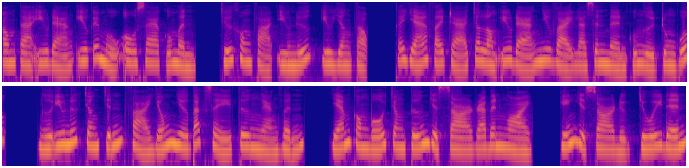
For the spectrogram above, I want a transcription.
Ông ta yêu đảng, yêu cái mũ ô sa của mình, chứ không phải yêu nước, yêu dân tộc. Cái giá phải trả cho lòng yêu đảng như vậy là sinh mệnh của người Trung Quốc. Người yêu nước chân chính phải giống như bác sĩ Tương Ngạn Vĩnh, dám công bố chân tướng dịch SARS ra bên ngoài, khiến dịch SARS được chú ý đến,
